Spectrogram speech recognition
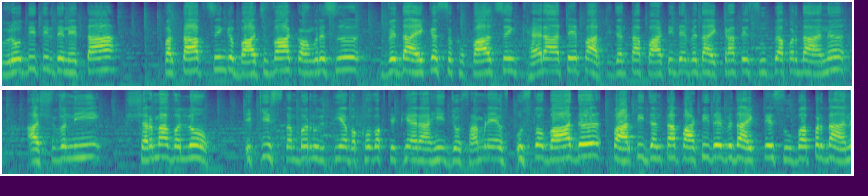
ਵਿਰੋਧੀ ਧਿਰ ਦੇ ਨੇਤਾ ਪ੍ਰਤਾਪ ਸਿੰਘ ਬਾਜਵਾ ਕਾਂਗਰਸ ਵਿਧਾਇਕ ਸੁਖਪਾਲ ਸਿੰਘ ਖਹਿਰਾ ਅਤੇ ਭਾਰਤੀ ਜਨਤਾ ਪਾਰਟੀ ਦੇ ਵਿਧਾਇਕਾਂ ਤੇ ਸੂਬਾ ਪ੍ਰਧਾਨ ਅਸ਼ਵਨੀ ਸ਼ਰਮਾ ਵੱਲੋਂ 21 ਸਤੰਬਰ ਨੂੰ ਦਿੱਤੀਆਂ ਵੱਖੋ-ਵੱਖ ਚਿੱਠੀਆਂ ਰਾਹੀਂ ਜੋ ਸਾਹਮਣੇ ਉਸ- ਉਸ ਤੋਂ ਬਾਅਦ ਭਾਰਤੀ ਜਨਤਾ ਪਾਰਟੀ ਦੇ ਵਿਧਾਇਕ ਤੇ ਸੂਬਾ ਪ੍ਰਧਾਨ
